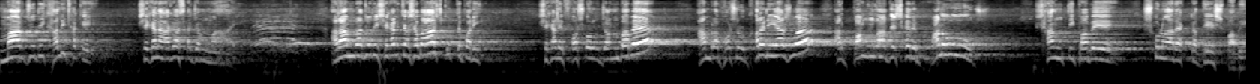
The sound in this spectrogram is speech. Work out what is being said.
মার যদি খালি থাকে, সেখানে আগাছা জন্মায়। আর আমরা যদি সেখানে চাষাবাস করতে পারি, সেখানে ফসল জন্মাবে আমরা ফসল ঘরে নিয়ে আসব আর বাংলাদেশের মানুষ শান্তি পাবে সোনার একটা দেশ পাবে।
